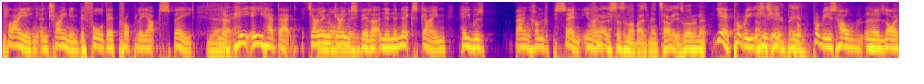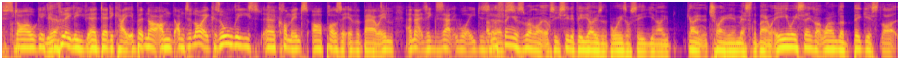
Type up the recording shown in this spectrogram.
playing and training before they're properly up to speed. Yeah. You know, he he had that He's game against? Villa, and then the next game he was bang hundred percent. You know, I think that just says a lot about his mentality as well, doesn't it? yeah, probably As a his human being. probably his whole uh, lifestyle, Yeah. completely uh, dedicated. But no, I'm I'm delighted because all these uh, comments are positive about him, and that is exactly what he deserves. And the thing is, as well, like obviously you see the videos of the boys, obviously you know going into training and messing about. He always seems like one of the biggest, like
